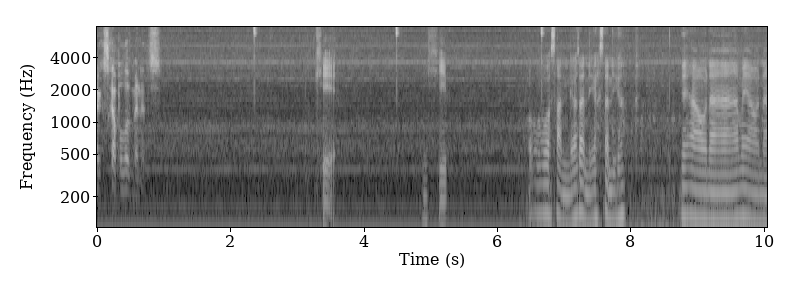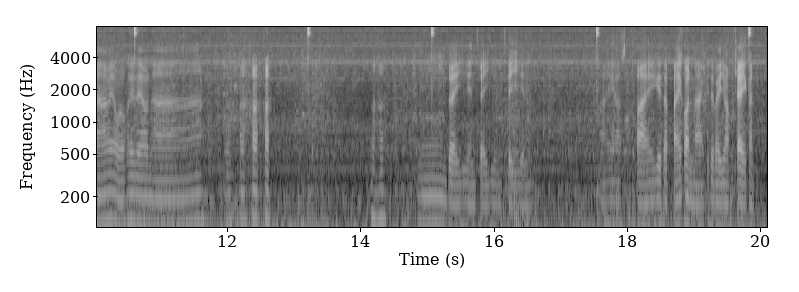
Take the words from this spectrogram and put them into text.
next couple of minutes. โอเคนี่คลิป โอ้สั่นเดียวสั่นเดียวสั่นเดียวไม่เอานะ ไม่เอานะ ไม่เอาให้แล้วนะ อืมใจเย็นใจเย็นใจเย็นไปครับไปกินไปก่อนนะกินไปยอมใจก่อน เอ้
